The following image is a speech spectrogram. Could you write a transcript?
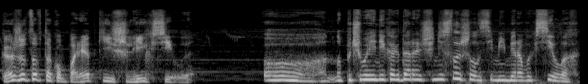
Кажется, в таком порядке и шли их силы. О, но почему я никогда раньше не слышал о семи мировых силах?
